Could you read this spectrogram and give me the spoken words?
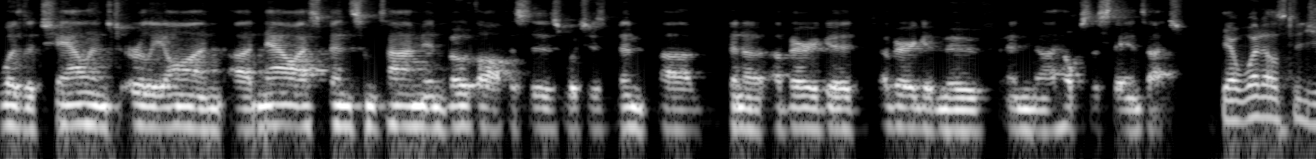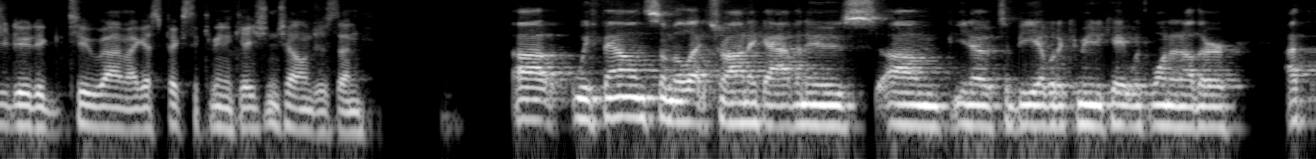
was a challenge early on. Uh, now I spend some time in both offices, which has been uh, been a, a, very good a very good move and uh, helps us stay in touch. Yeah. What else did you do to to um, I guess fix the communication challenges then? Uh, we found some electronic avenues, um, you know, to be able to communicate with one another. I,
